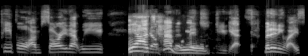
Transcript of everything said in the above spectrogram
people. I'm sorry that we Yeah, you know, haven't weird. mentioned you yet. But anyways,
